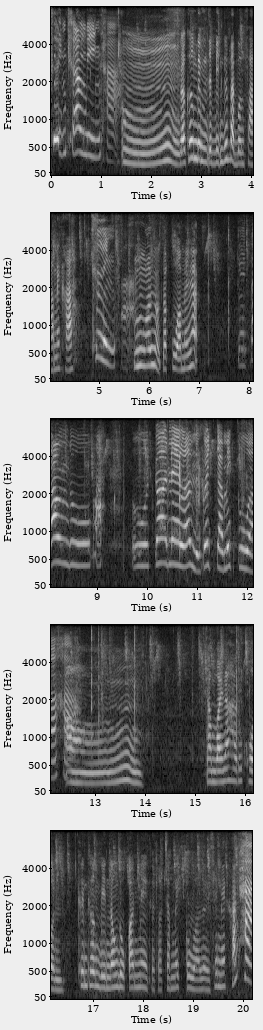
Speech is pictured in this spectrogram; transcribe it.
ขึ้นเครื่องบินค่ะ อืม แล้วเครื่องบินมันจะบินขึ้นไปบนฟ้าไหมคะ ขึ้นค่ะอืมแล้วหนูจะกลัวไหมเนี่ย หนูต้องดูค่ะดูก้อนเมฆแล้วหนูก็จะไม่กลัวค่ะ อ๋อจำไว้นะคะทุกคน ขึ้นเครื่องบินต้องดูก้อนเมฆแต่เราจะไม่กลัวเลยใช่ไหมคะ ค่ะ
